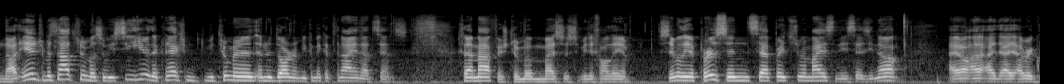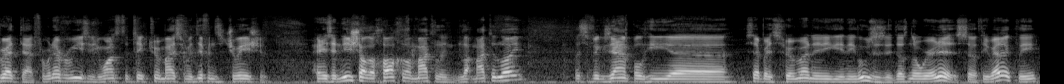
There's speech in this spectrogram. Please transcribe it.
not, it's not truma. So we see here the connection between truma and the darim. You can make a tonight in that sense. Similarly, a person separates truma and he says, you know, I don't, I, I, I regret that for whatever reason. He wants to take truma from a different situation. Let's for example, he uh, separates truma and he, and he loses it, doesn't know where it is. So theoretically,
